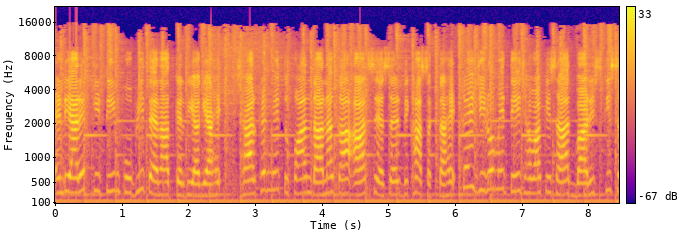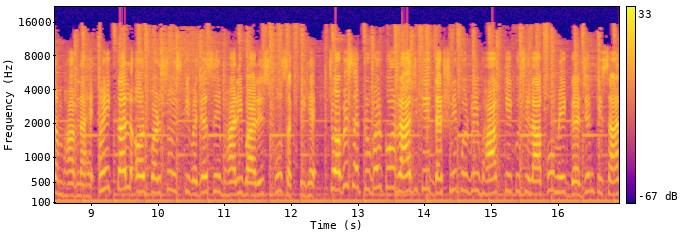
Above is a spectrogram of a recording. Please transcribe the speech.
एनडीआरएफ की टीम को भी तैनात कर दिया गया है। झारखंड में तूफ़ान दाना का आज से असर दिखा सकता है। कई जिलों में तेज हवा के साथ बारिश की संभावना है। वहीं कल और परसों इसकी वजह से भारी बारिश हो सकती है। 24 अक्टूबर को राज्य के दक्षिणी पूर्वी भाग के कुछ इलाकों में गर्जन के साथ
